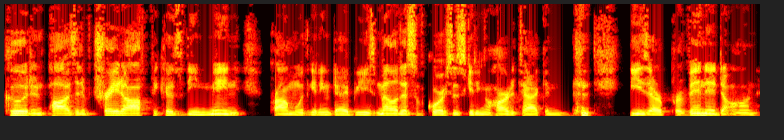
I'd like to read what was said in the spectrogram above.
good and positive trade-off because the main problem with getting diabetes mellitus, of course, is getting a heart attack and these are prevented on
